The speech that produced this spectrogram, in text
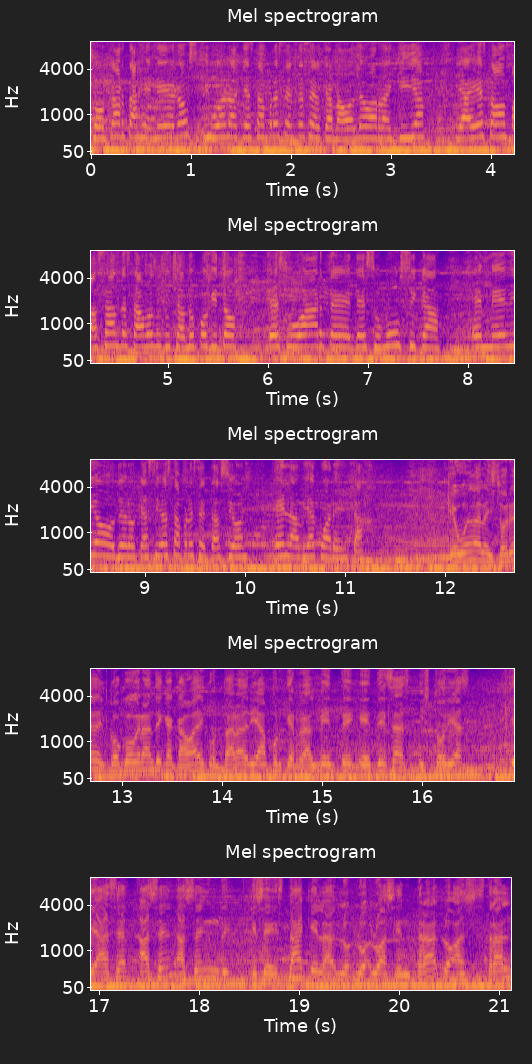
son cartageneros y bueno, aquí están presentes en el Carnaval de Barranquilla. Y ahí estaban pasando, estábamos escuchando un poquito de su arte, de su música en medio de lo que ha sido esta presentación en la Vía 40. Qué buena la historia del Congo Grande que acaba de contar Adrián, porque realmente es de esas historias que hacen, hacen, hacen que se destaque lo, lo- lo ancestral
